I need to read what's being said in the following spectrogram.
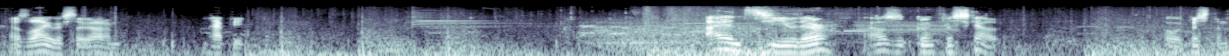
That was lag, we still got him. I'm happy. I didn't see you there. I was going for a scout. Oh, we missed him.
